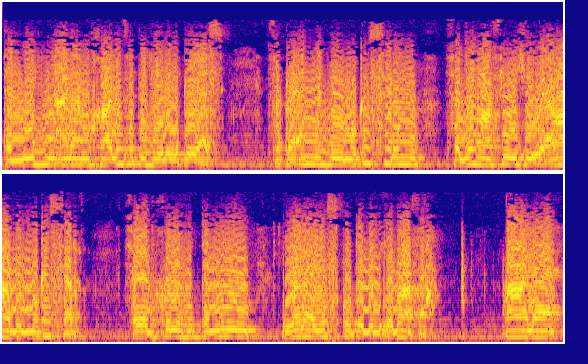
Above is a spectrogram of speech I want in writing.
تنبيها على مخالفته للقياس فكأنه مكسر فجرى فيه إعراب المكسر فيدخله التنوين ولا يسقط بالإضافة. قال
